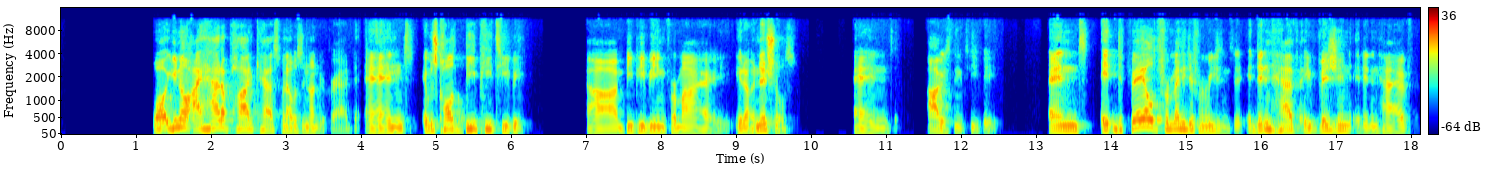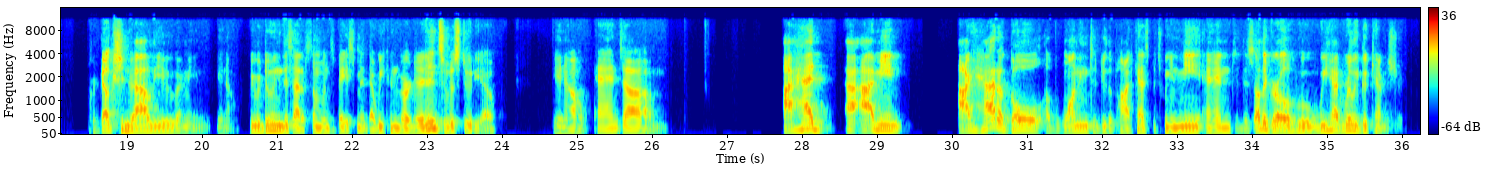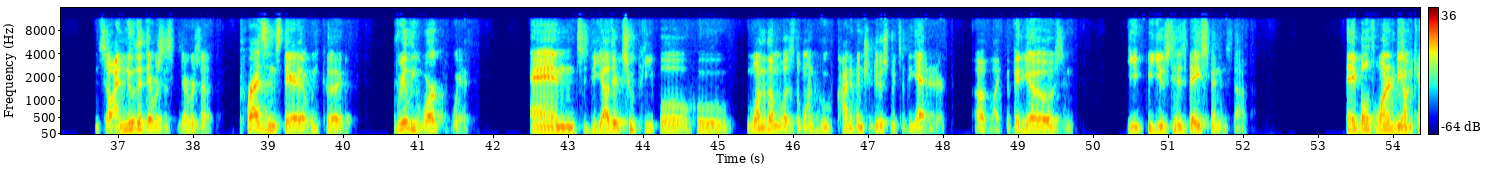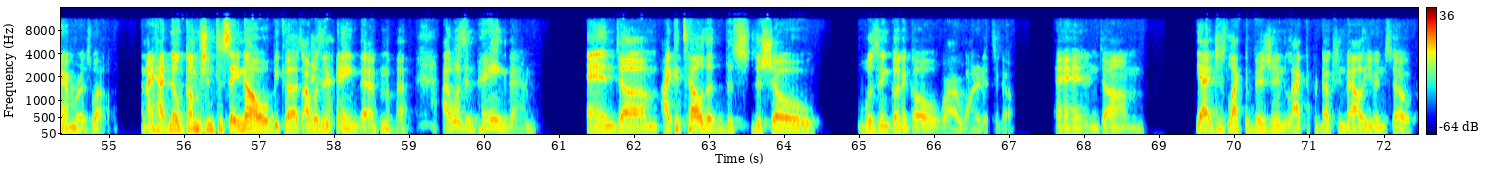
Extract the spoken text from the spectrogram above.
Well, you know, I had a podcast when I was an undergrad, and it was called BPTV. Uh, BP being for my you know initials, and obviously TV. And it failed for many different reasons. It, it didn't have a vision. It didn't have production value. I mean, you know, we were doing this out of someone's basement that we converted into a studio, you know, and um, I had, I, I mean, I had a goal of wanting to do the podcast between me and this other girl who we had really good chemistry. And so I knew that there was a, there was a presence there that we could really work with. And the other two people who one of them was the one who kind of introduced me to the editor of like the videos and he we used his basement and stuff. They both wanted to be on camera as well. And I had no gumption to say no because I wasn't paying them. I wasn't paying them. And um, I could tell that this the show wasn't gonna go where I wanted it to go. And um, yeah, it just lacked the vision, lacked the production value. And so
